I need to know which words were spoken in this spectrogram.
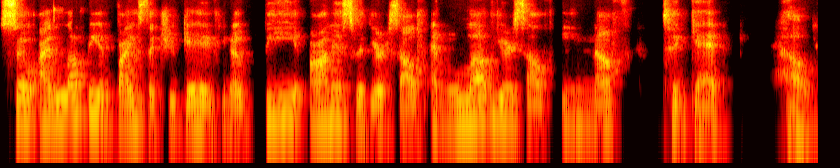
So I love the advice that you gave, you know, be honest with yourself and love yourself enough to get help.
